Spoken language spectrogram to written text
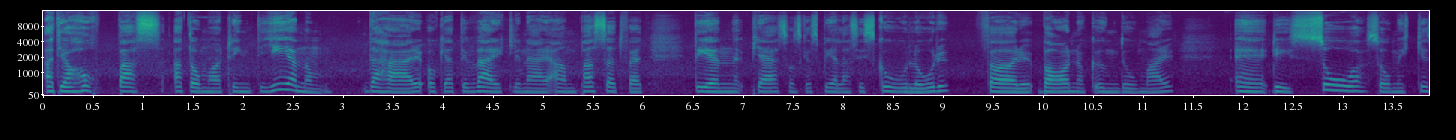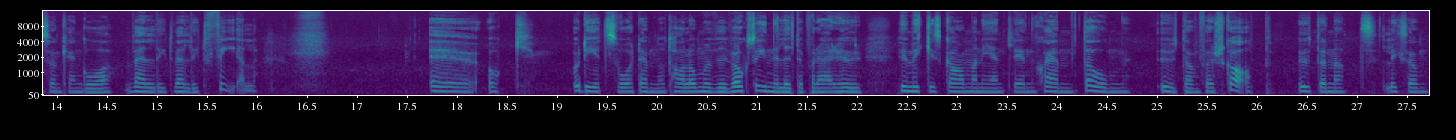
att jag hoppas Hoppas att de har tänkt igenom det här och att det verkligen är anpassat för att det är en pjäs som ska spelas i skolor för barn och ungdomar. Eh, det är så, så mycket som kan gå väldigt, väldigt fel. Eh, och, och det är ett svårt ämne att tala om och vi var också inne lite på det här hur, hur mycket ska man egentligen skämta om utanförskap utan att liksom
